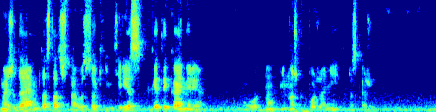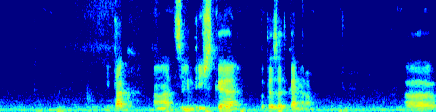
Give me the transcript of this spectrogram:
Мы ожидаем достаточно высокий интерес к этой камере. Вот, ну, немножко позже о ней расскажу. Итак, а, цилиндрическая ПТЗ-камера. А,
